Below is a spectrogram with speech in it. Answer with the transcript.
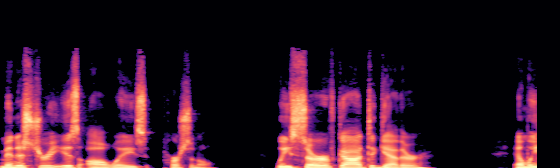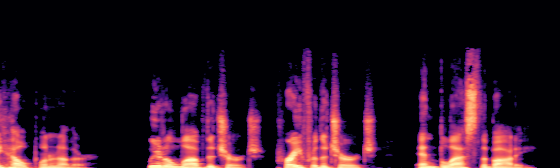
Ministry is always personal. We serve God together and we help one another. We are to love the church, pray for the church, and bless the body.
